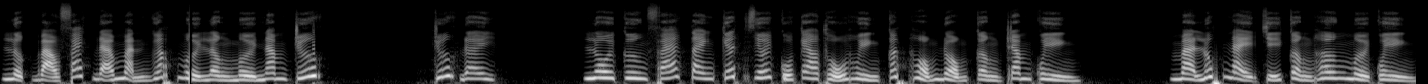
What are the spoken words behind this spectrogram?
lực bạo phát đã mạnh gấp 10 lần 10 năm trước. Trước đây, lôi cương phá tan kết giới của cao thủ huyền cấp hỗn độn cần trăm quyền. Mà lúc này chỉ cần hơn 10 quyền.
